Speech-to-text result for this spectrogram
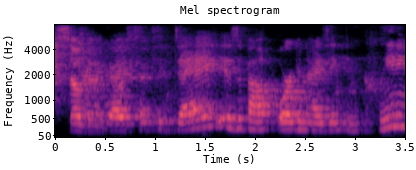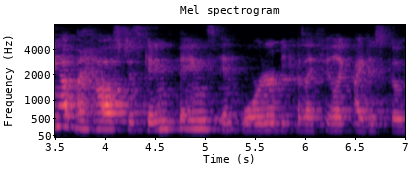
So good. guys, so today is about organizing and cleaning up my house, just getting things in order because I feel like I just go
